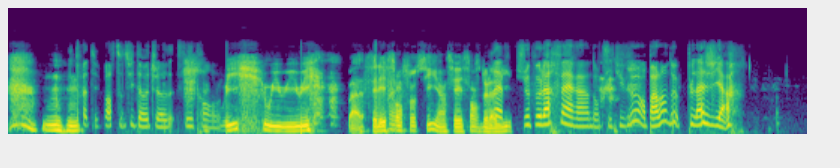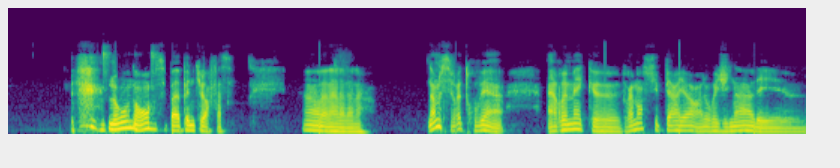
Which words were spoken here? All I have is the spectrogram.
Mhm. Toi tu penses tout de suite à autre chose, c'est étrange. Oui, oui, oui, oui. Bah, c'est l'essence aussi, hein, c'est l'essence de la Bref, vie. je peux la refaire, hein, donc si tu veux, en parlant de plagiat. Non, non, c'est pas la peine que tu la refasses. Ah là là là là là. Non, mais c'est vrai de trouver un, un remake euh, vraiment supérieur à l'original et... euh,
